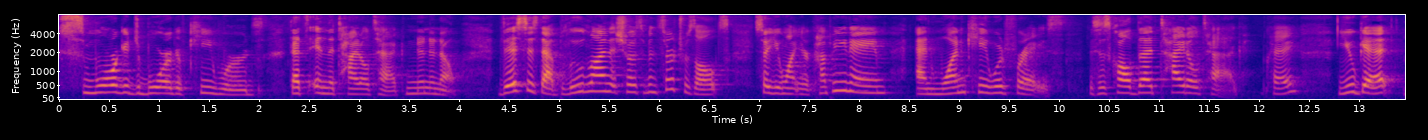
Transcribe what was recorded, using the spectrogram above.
smorgasbord of keywords that's in the title tag. No, no, no. This is that blue line that shows up in search results. So you want your company name and one keyword phrase. This is called the title tag, okay? You get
